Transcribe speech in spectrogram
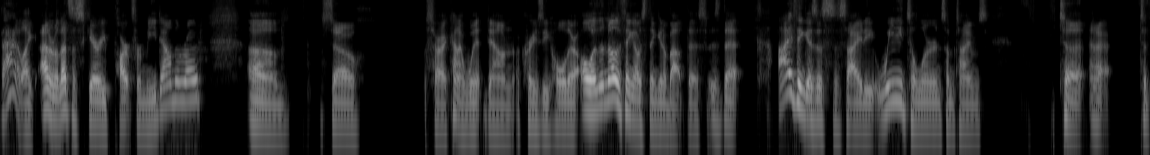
that like I don't know that's a scary part for me down the road. Um, so sorry, I kind of went down a crazy hole there. Oh, and another thing I was thinking about this is that I think as a society we need to learn sometimes to uh, to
